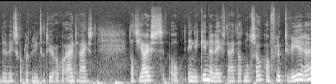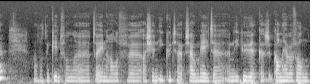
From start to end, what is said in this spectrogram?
de wetenschappelijke literatuur ook al uitwijst dat juist op, in die kinderleeftijd dat nog zo kan fluctueren. Dat een kind van uh, 2,5, uh, als je een IQ zou meten, een IQ kan hebben van,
